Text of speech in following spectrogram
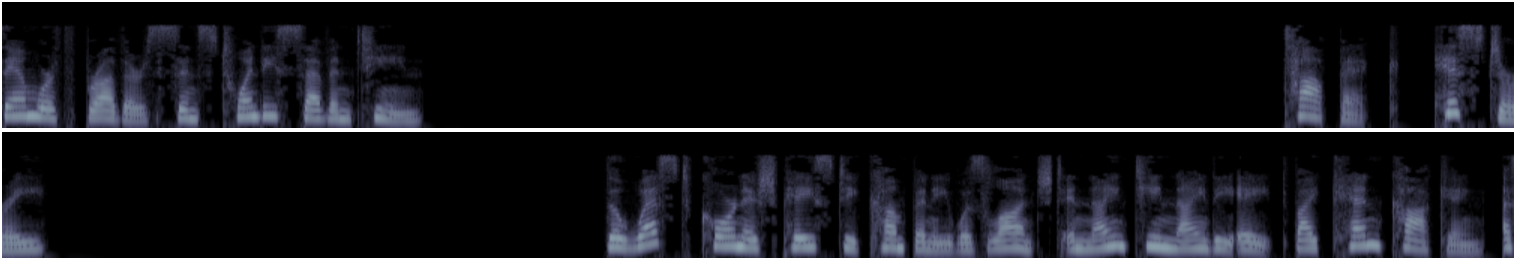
Samworth Brothers since 2017. History The West Cornish Pasty Company was launched in 1998 by Ken Cocking, a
